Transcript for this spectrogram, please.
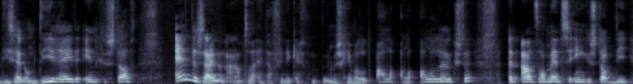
die zijn om die reden ingestapt. En er zijn een aantal, en dat vind ik echt misschien wel het aller, aller, allerleukste. Een aantal mensen ingestapt die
